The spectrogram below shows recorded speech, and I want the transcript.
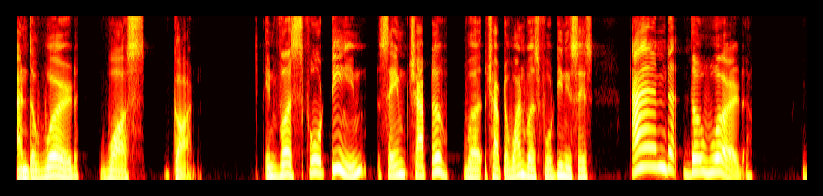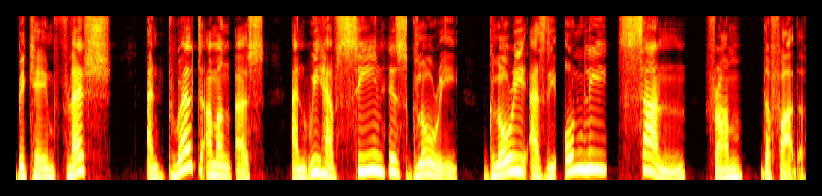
and the Word was God. In verse 14, same chapter, chapter 1, verse 14, he says, And the Word became flesh and dwelt among us, and we have seen his glory, glory as the only Son from the Father.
